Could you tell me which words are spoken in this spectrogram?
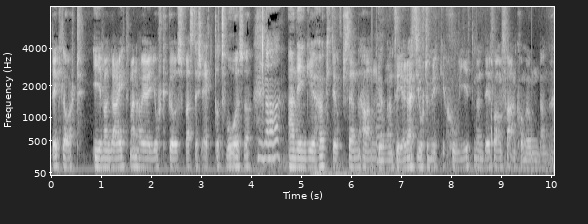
Det är klart, Ivan Reitman har ju gjort Ghostbusters 1 och 2 så Ja. han ligger ju högt upp. Sen har han garanterat gjort mycket skit men det får han fan komma undan med.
